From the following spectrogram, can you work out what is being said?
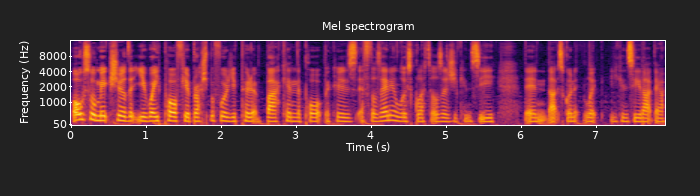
also make sure that you wipe off your brush before you put it back in the pot because if there's any loose glitters as you can see then that's going to like you can see that there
